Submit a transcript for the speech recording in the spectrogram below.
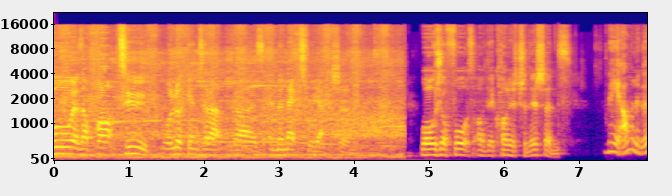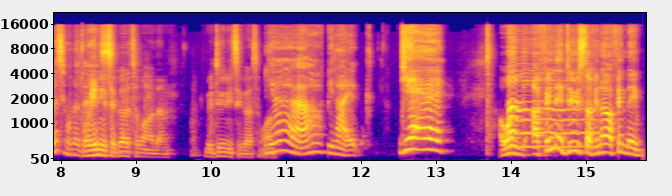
Oh, there's a part two. We'll look into that, guys, in the next reaction. What was your thoughts of the college traditions? Mate, I want to go to one of those. We need to go to one of them. We do need to go to one. Yeah, I'll be like, yeah. I, want, I think they do stuff. You know, I think they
